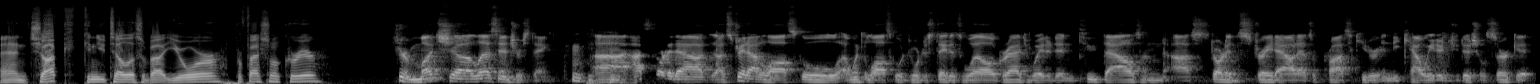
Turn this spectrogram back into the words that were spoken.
And Chuck, can you tell us about your professional career? Sure, much uh, less interesting. uh, I started out uh, straight out of law school. I went to law school at Georgia State as well. Graduated in 2000. Uh, started straight out as a prosecutor in the Coweta Judicial Circuit,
